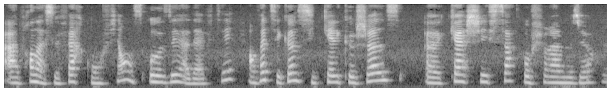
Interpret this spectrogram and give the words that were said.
apprendre à se faire confiance, oser adapter, en fait, c'est comme si quelque chose euh, cachait ça au fur et à mesure. Mm.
